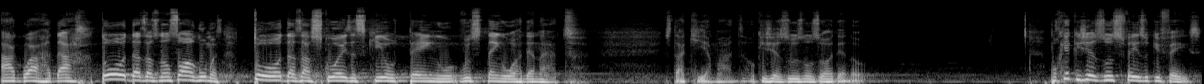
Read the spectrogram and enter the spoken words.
a guardar todas as, não são algumas, todas as coisas que eu tenho, vos tenho ordenado. Está aqui, amado, o que Jesus nos ordenou. Por que, que Jesus fez o que fez?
